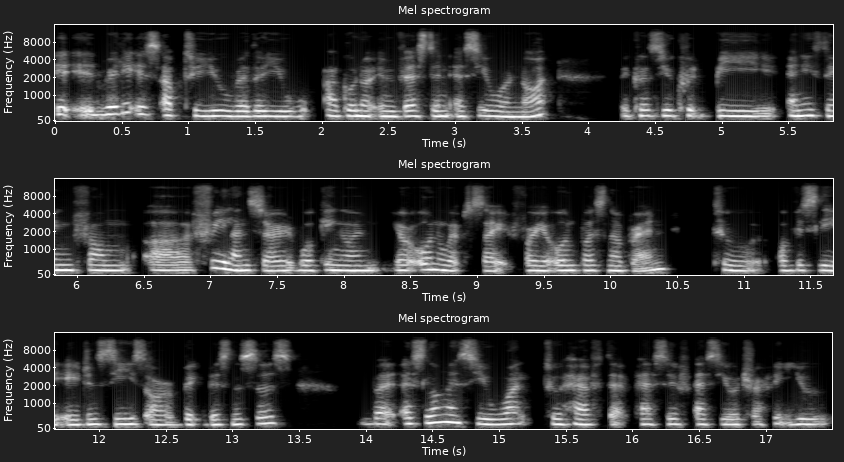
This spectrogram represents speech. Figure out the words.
it, it really is up to you whether you are going to invest in SEO or not, because you could be anything from a freelancer working on your own website for your own personal brand to obviously agencies or big businesses but as long as you want to have that passive seo traffic you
